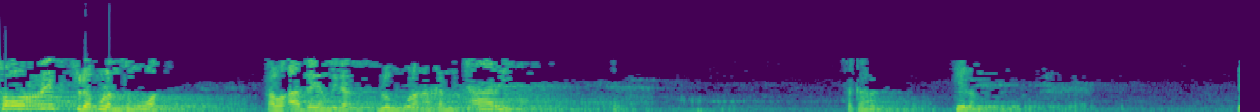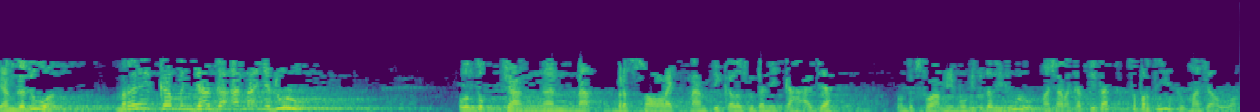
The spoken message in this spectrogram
sore sudah pulang semua. Kalau ada yang tidak belum pulang akan dicari. Sekarang hilang. Yang kedua, mereka menjaga anaknya dulu untuk jangan nak bersolek nanti kalau sudah nikah aja untuk suamimu. Itu dari dulu masyarakat kita seperti itu, masya Allah.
